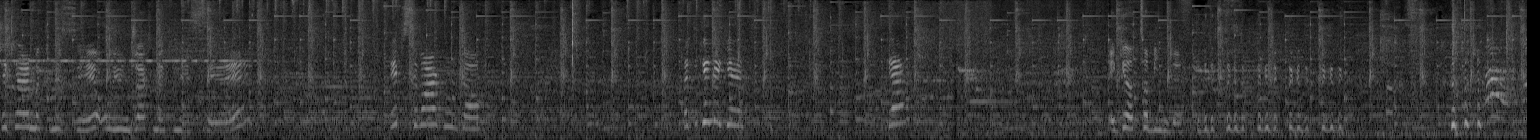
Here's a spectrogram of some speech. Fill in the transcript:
Şeker makinesi, oyuncak makinesi. Hepsi var burada. Hadi gel Ege. Gel. Ege ata bindi. Tıgıdık tıgıdık tıgıdık tıgıdık tıgıdık.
